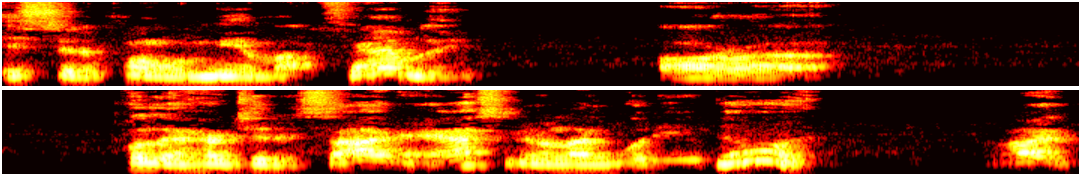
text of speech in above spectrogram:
it's to the point where me and my family are uh, pulling her to the side and asking her, like, what are you doing? Like,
